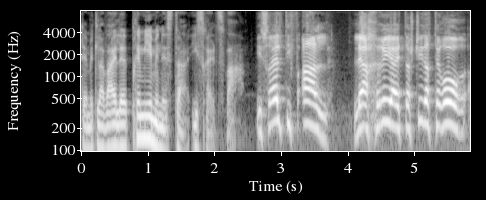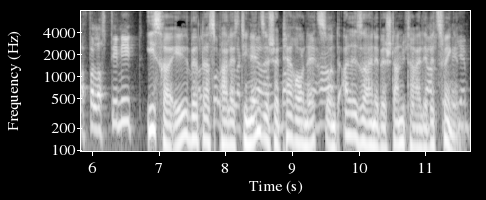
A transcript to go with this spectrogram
der mittlerweile Premierminister Israels war. Israel wird das palästinensische Terrornetz und all seine Bestandteile bezwingen.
